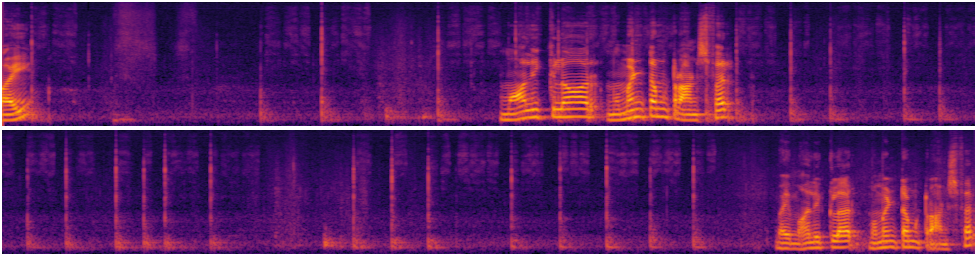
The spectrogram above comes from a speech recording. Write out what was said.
by molecular momentum transfer by molecular momentum transfer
